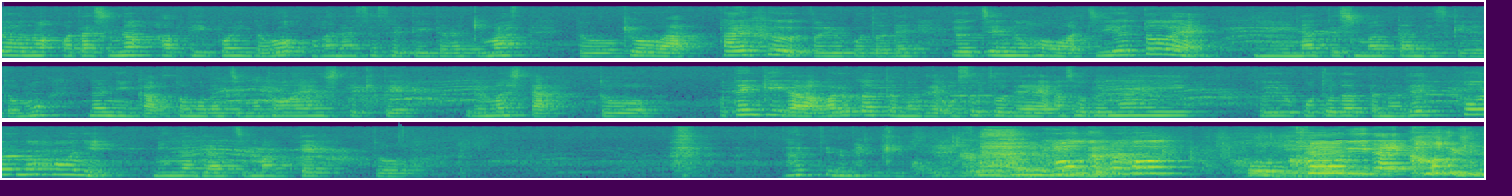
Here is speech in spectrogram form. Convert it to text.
今日の私のハッピーポイントをお話しさせていただきます。と今日は台風ということで幼稚園の方は自由登園になってしまったんですけれども何人かお友達も登園してきてくれました。とお天気が悪かったのでお外で遊べないということだったのでホールの方にみんなで集まってと なんていうんだっけ？講義。台講義。台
